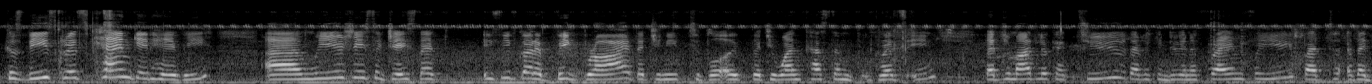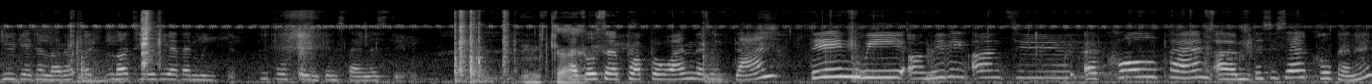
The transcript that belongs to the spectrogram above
because these grids can get heavy. Um, we usually suggest that if you've got a big braai that you need to build that you want custom grids in that you might look at two that we can do in a frame for you but they do get a lot of, a lot heavier than we people think in stainless steel. Okay. That's also a proper one that we've done then we are moving on to a coal pan. Um, this is a coal pan, eh?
